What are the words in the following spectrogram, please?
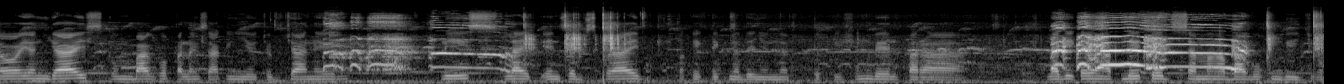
So, ayan guys, kung bago pa lang sa aking YouTube channel, please like and subscribe. Pakiclick na din yung notification bell para lagi kayong updated sa mga bago kong video.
